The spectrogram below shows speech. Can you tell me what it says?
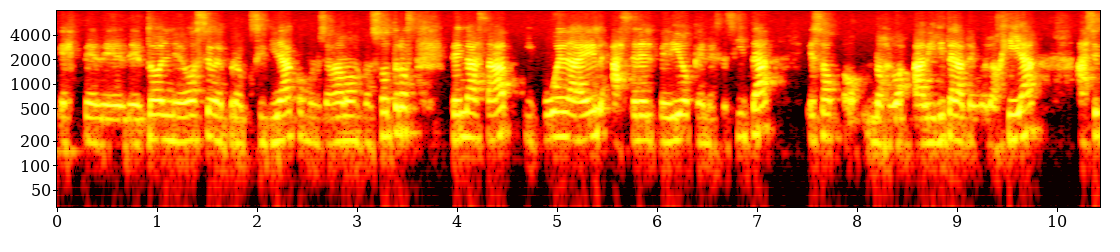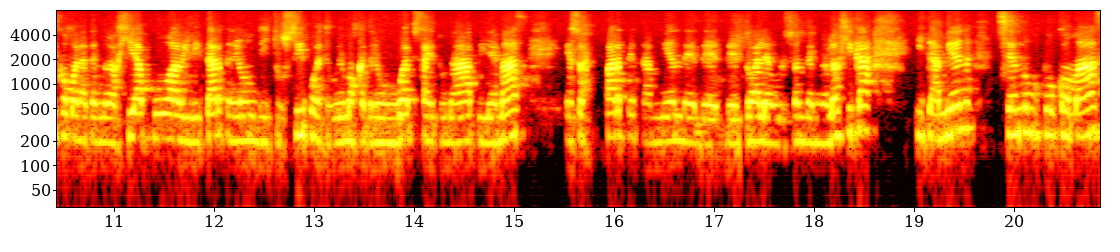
este, de, todo el negocio de proximidad, como lo llamamos nosotros, tenga esa app y pueda él hacer el pedido que necesita. Eso nos lo habilita la tecnología, así como la tecnología pudo habilitar tener un D2C, pues tuvimos que tener un website, una app y demás. Eso es parte también de toda la evolución tecnológica y también siendo un poco más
